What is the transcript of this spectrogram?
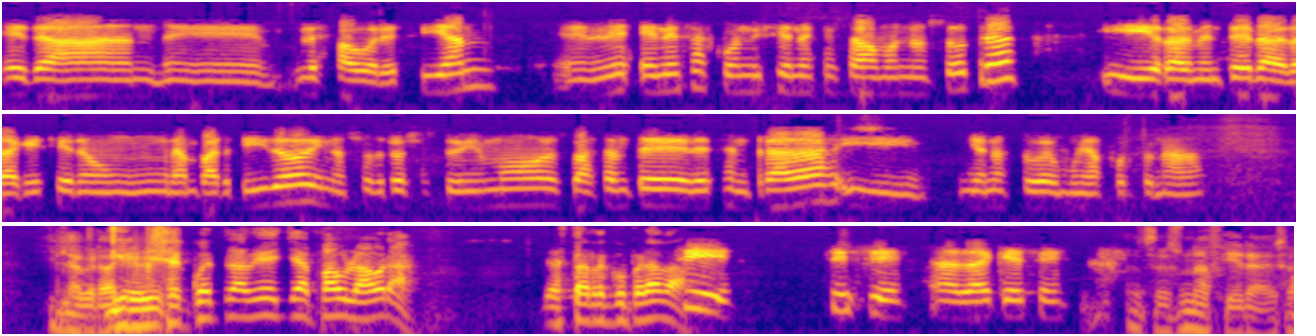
eran les favorecían en, en esas condiciones que estábamos nosotras y realmente la verdad que hicieron un gran partido y nosotros estuvimos bastante descentradas y yo no estuve muy afortunada. Y la verdad que... se encuentra bien ya Paula ahora. ¿Ya está recuperada? Sí, Sí, sí, la verdad que sí. es una fiera, esa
